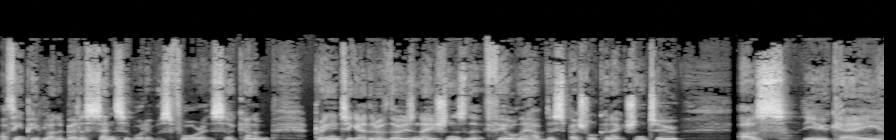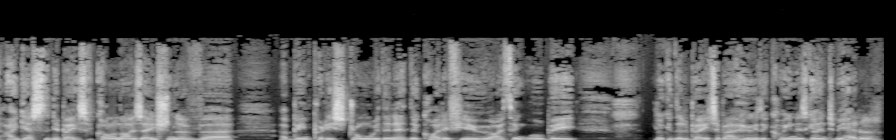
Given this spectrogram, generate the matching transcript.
I think people had a better sense of what it was for. It's a kind of bringing together of those nations that feel they have this special connection to us, the UK. I guess the debates of colonisation have uh, have been pretty strong within it. There are quite a few who I think will be look at the debate about who the Queen is going to be head of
